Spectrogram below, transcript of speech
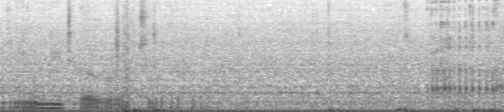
And we need to go to. Uh,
